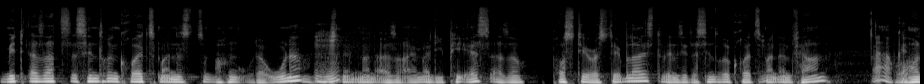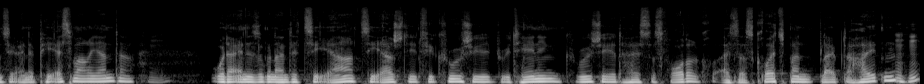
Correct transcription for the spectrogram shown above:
mit Ersatz des hinteren Kreuzbandes zu machen oder ohne. Das Mhm. nennt man also einmal die PS, also Posterior Stabilized, wenn Sie das hintere Kreuzband entfernen. Ah, okay. Brauchen Sie eine PS-Variante Mhm. Oder eine sogenannte CR. CR steht für Cruciate Retaining. Cruciate heißt das vordere, also das Kreuzband bleibt erhalten. Mhm.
